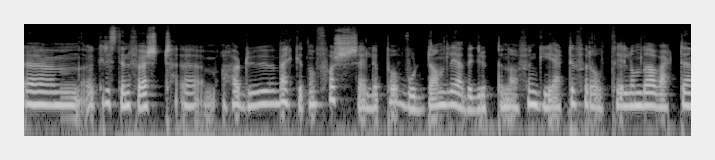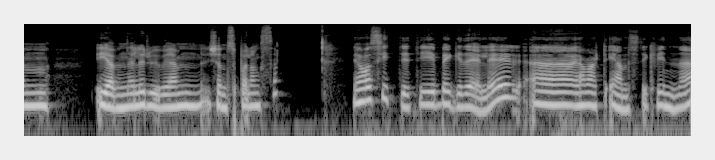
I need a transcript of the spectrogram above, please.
Um, Kristin først, um, har du merket noen forskjeller på hvordan ledergruppen har fungert i forhold til om det har vært en jevn eller ujevn kjønnsbalanse? Jeg har sittet i begge deler. Uh, jeg har vært eneste kvinne.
